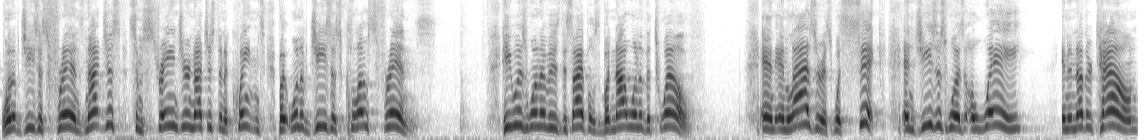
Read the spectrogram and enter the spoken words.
one of Jesus' friends, not just some stranger, not just an acquaintance, but one of Jesus' close friends. He was one of his disciples, but not one of the twelve. And, and Lazarus was sick, and Jesus was away in another town.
